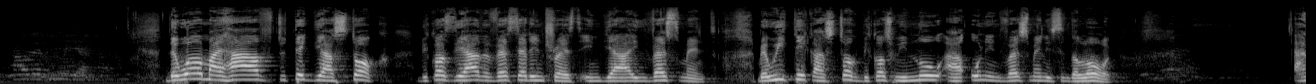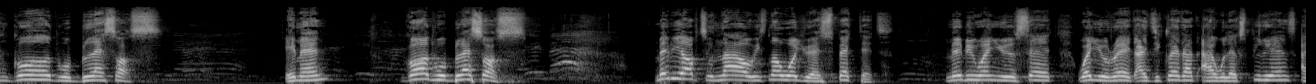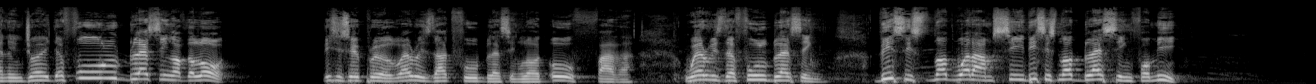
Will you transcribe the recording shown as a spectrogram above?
The world might have to take their stock because they have a vested interest in their investment. But we take our stock because we know our own investment is in the Lord. And God will bless us. Amen. God will bless us. Maybe up to now, it's not what you expected. Maybe when you said, when you read, I declare that I will experience and enjoy the full blessing of the Lord. This is April. Where is that full blessing, Lord? Oh, Father, where is the full blessing? This is not what I'm seeing. This is not blessing for me.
